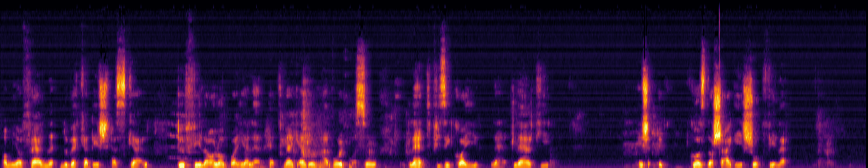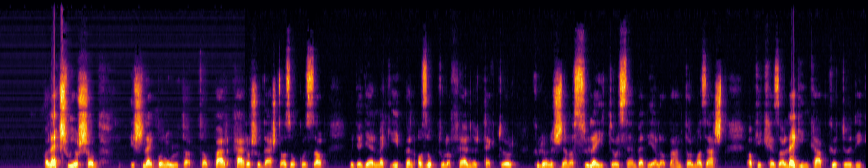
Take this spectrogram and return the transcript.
ami a felnövekedéshez kell, többféle alakban jelenhet meg, erről már volt ma szó, lehet fizikai, lehet lelki, és gazdaság és sokféle. A legsúlyosabb és legbonyolultabb károsodást az okozza, hogy a gyermek éppen azoktól a felnőttektől, különösen a szüleitől szenvedi el a bántalmazást, akikhez a leginkább kötődik,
